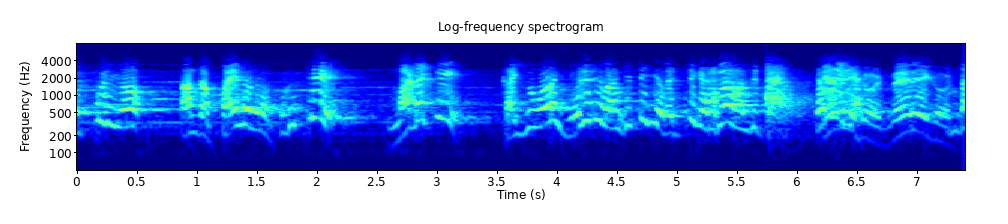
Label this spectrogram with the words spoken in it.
எப்படியோ அந்த பயணங்களை குடிச்சு மடக்கி கையோட எழுதி வாங்கிட்டு இங்க வெற்றிகரமா வந்துட்டேன். Very good very good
